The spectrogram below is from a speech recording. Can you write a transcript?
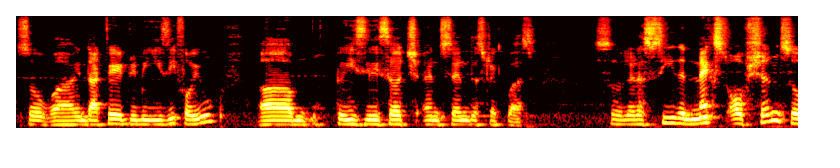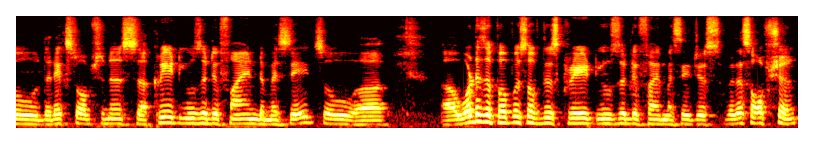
So uh, in that way it will be easy for you um, to easily search and send this request. So let us see the next option. So the next option is uh, create user defined message. So uh, uh, what is the purpose of this create user defined messages? With this option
